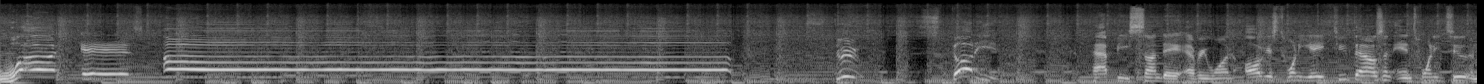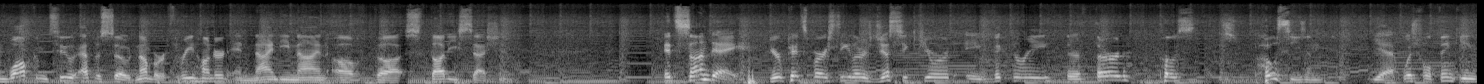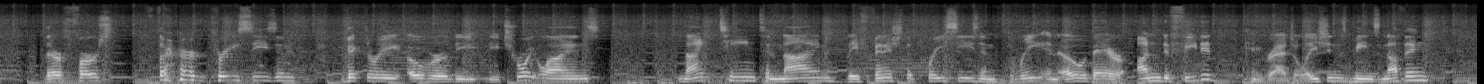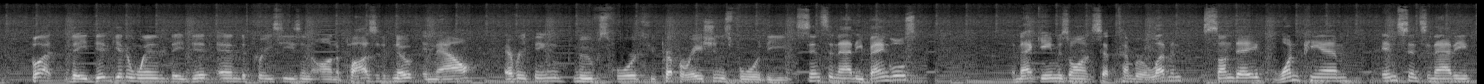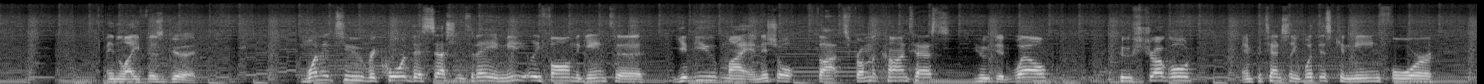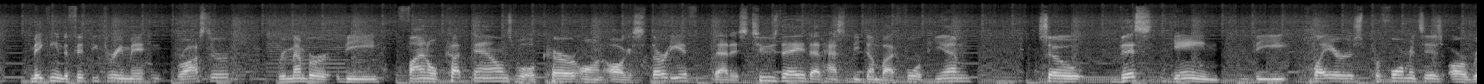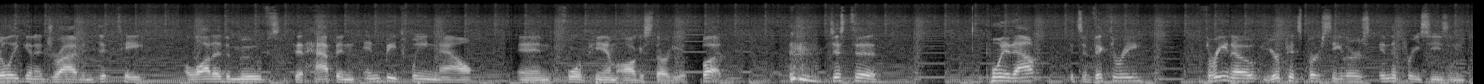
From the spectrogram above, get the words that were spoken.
What is up? Dude, study. Happy Sunday, everyone. August 28, 2022, and welcome to episode number 399 of the study session. It's Sunday. Your Pittsburgh Steelers just secured a victory, their third post postseason. Yeah, wishful thinking. Their first third preseason victory over the Detroit Lions. 19 to 9. They finished the preseason 3 and 0. They are undefeated. Congratulations means nothing. But they did get a win. They did end the preseason on a positive note and now everything moves forward to preparations for the Cincinnati Bengals. And that game is on September 11th, Sunday, 1 p.m. in Cincinnati. And life is good. Wanted to record this session today, immediately following the game, to give you my initial thoughts from the contest who did well, who struggled, and potentially what this can mean for making the 53 man roster. Remember, the final cutdowns will occur on August 30th. That is Tuesday. That has to be done by 4 p.m. So, this game, the players' performances are really going to drive and dictate a lot of the moves that happen in between now and 4 p.m. August 30th. But just to point it out, it's a victory 3 0, your Pittsburgh Steelers in the preseason.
